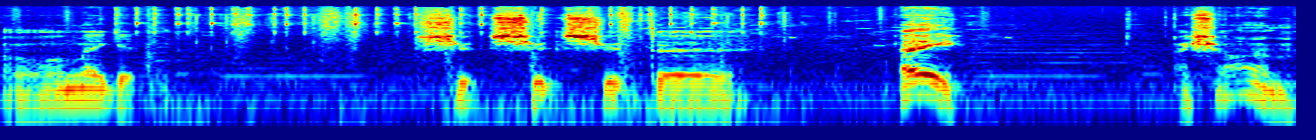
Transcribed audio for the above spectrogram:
Oh, we'll make it. Shoot, shoot, shoot the... Hey! I shot him.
